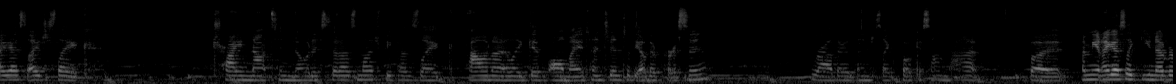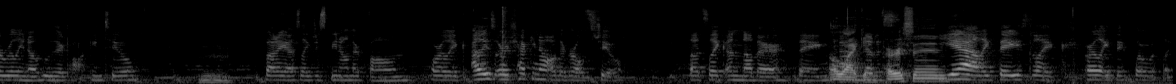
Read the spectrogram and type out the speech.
I guess I just like try not to notice it as much because like I want to like give all my attention to the other person rather than just like focus on that. But I mean, I guess like you never really know who they're talking to. Mhm. But I guess like just being on their phone or like at least or checking out other girls too. That's like another thing. Oh, like in person? Yeah, like they used to like or like they flirt with like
